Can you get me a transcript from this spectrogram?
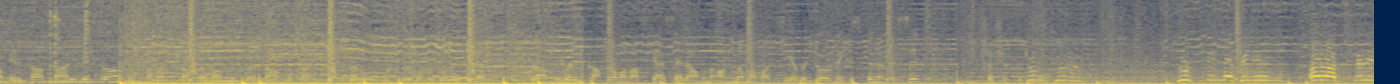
Amerikan tarihi ve Fransız savaş kahramanlıklarını anlatan kitaplar olduğu söyleniyor. Dolayısıyla Fransızların kahraman asker selamını anlamaması ya da görmek istememesi şaşırtıcı. Çünkü Türk milletinin karakteri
